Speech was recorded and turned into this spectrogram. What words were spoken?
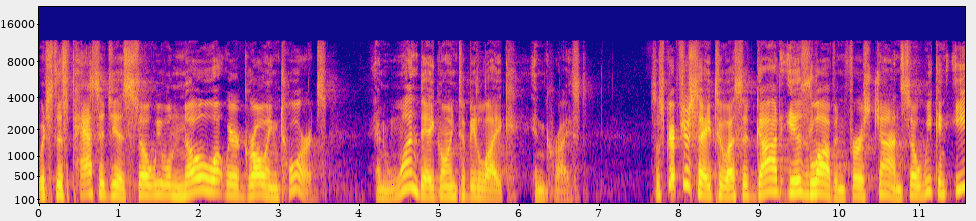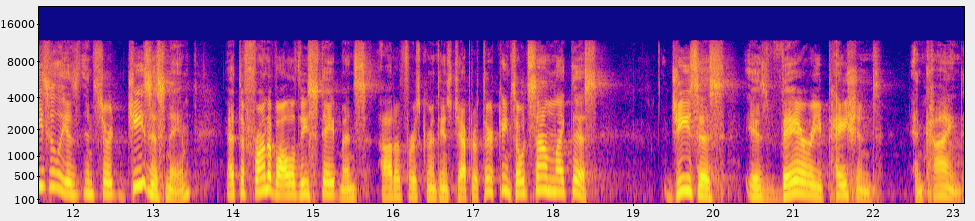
which this passage is, so we will know what we're growing towards and one day going to be like in Christ. So scriptures say to us that God is love in 1 John, so we can easily insert Jesus' name at the front of all of these statements out of 1 Corinthians chapter 13. So it would sound like this Jesus is very patient and kind.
